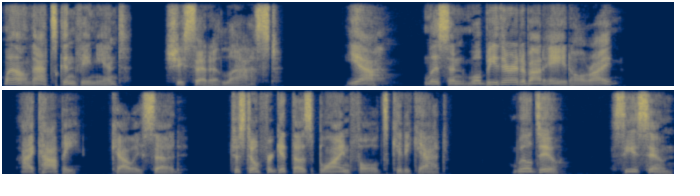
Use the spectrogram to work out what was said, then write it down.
Well, that's convenient, she said at last. Yeah, listen, we'll be there at about eight, all right? I copy, Callie said. Just don't forget those blindfolds, kitty cat. Will do. See you soon.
